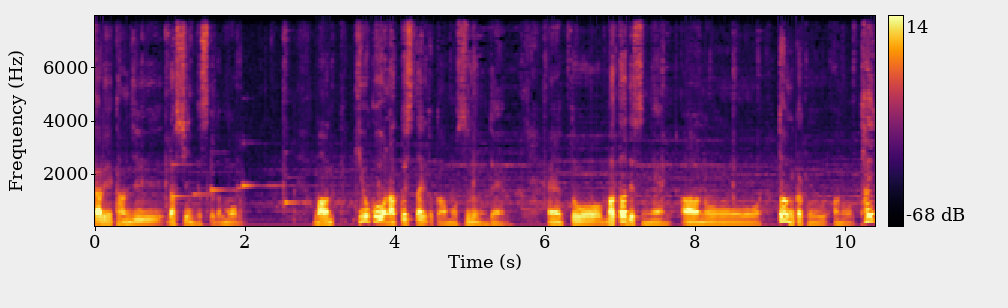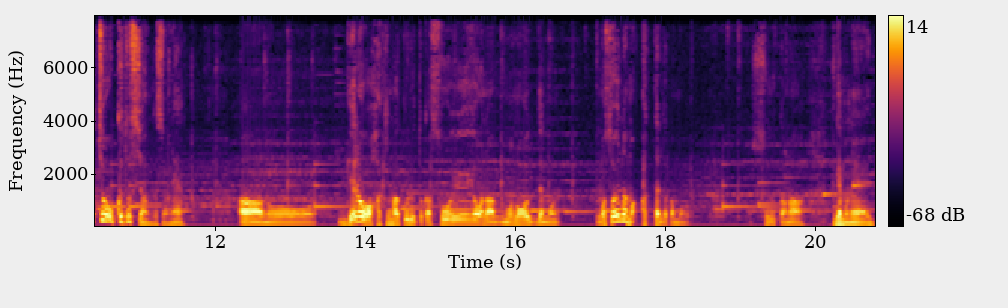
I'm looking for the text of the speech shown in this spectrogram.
明るい感じらしいんですけどもまあ記憶をなくしたりとかもするのでえっ、と、またですね、あのとにかく、あの、体調を崩しちゃうんですよね。あのゲロを吐きまくるとか、そういうようなものでも、もうそういうのもあったりとかもするかな。でもね、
